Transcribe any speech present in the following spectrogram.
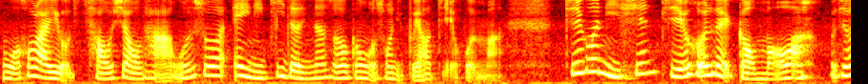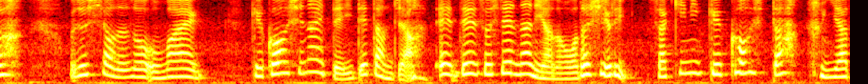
我后来有嘲笑他，我就说，哎，你记得你那时候跟我说你不要结婚吗？结果你先结婚嘞，搞毛啊！我就我就笑着说：“我妈结婚しないでいてたんじゃん。え、でそして何あの私より先に結婚した。やっ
